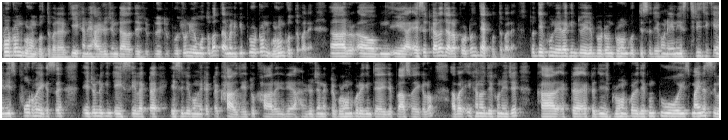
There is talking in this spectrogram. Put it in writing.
প্রোটন গ্রহণ করতে পারে। আর কি এখানে হাইড্রোজেনটা আলাদা প্রোটনীয় মতবাদ, তার মানে কি প্রোটন গ্রহণ করতে পারে। আর অ্যাসিড কারা, যারা প্রোটন ত্যাগ করতে পারে। তো দেখুন, এরা কিন্তু এই যে প্রোটন গ্রহণ করতেছে, দেখুন এনএস থ্রি থেকে এনএস ফোর হয়ে গেছে। এই জন্য কিন্তু এই সেল একটা এসিড এবং এটা একটা ক্ষার, যেহেতু ক্ষার এই যে হাইড্রোজেন একটা গ্রহণ করে কিন্তু এই যে প্লাস হয়ে গেল। আবার এখানেও দেখুন, এই যে ক্ষার একটা একটা জিনিস গ্রহণ করে, দেখুন টু ওইস মাইনাস ছিল।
